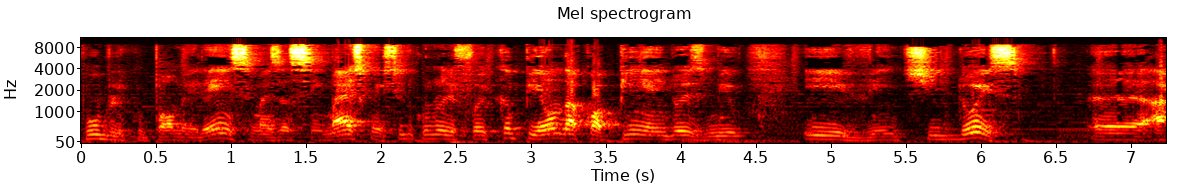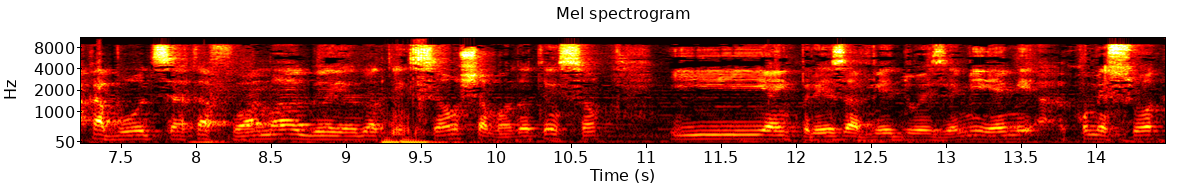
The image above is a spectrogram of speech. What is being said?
público palmeirense, mas assim mais conhecido quando ele foi campeão da Copinha em 2022, é, acabou de certa forma ganhando atenção, chamando atenção e a empresa V2MM começou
